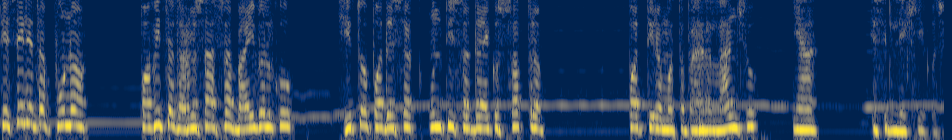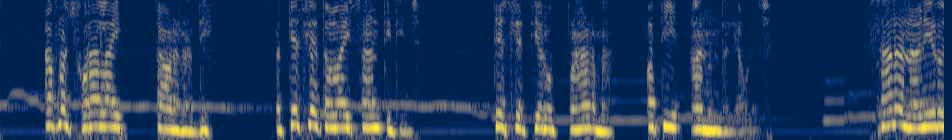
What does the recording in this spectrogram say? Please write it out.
त्यसैले त पुनः पवित्र धर्मशास्त्र बाइबलको हितोपदेशक उन्तिस अध्यायको सत्र पदतिर म तपाईँलाई लान्छु। यहाँ यसरी लेखिएको छ। आफ्नो छोरालाई ताडना दे र त्यसले तँलाई शान्ति दिन्छ। त्यसले तेरो प्राणमा अति आनन्द ल्याउनेछ। साना नानीहरू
